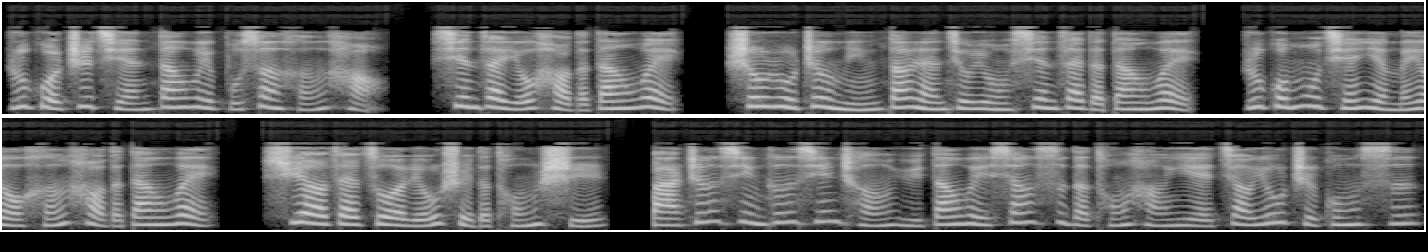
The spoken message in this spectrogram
如果之前单位不算很好，现在有好的单位，收入证明当然就用现在的单位。如果目前也没有很好的单位，需要在做流水的同时，把征信更新成与单位相似的同行业较优质公司，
